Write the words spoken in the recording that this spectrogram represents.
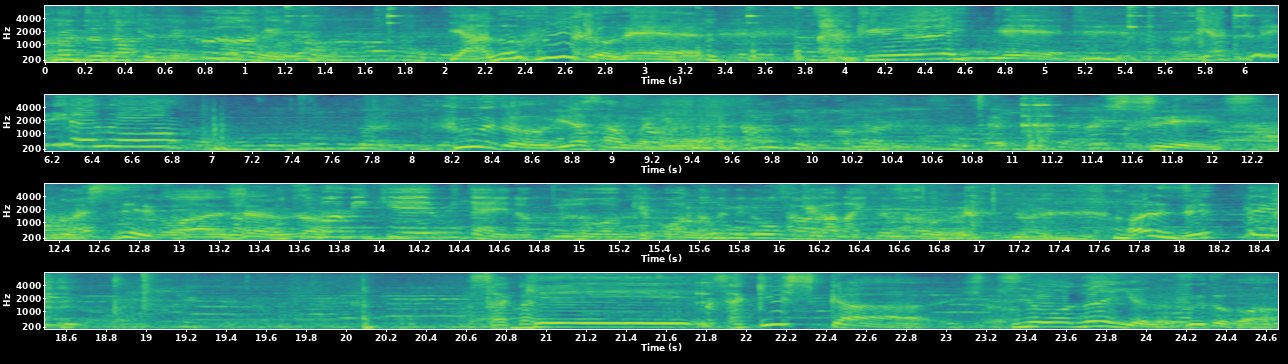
フードだけで。フードだけいやあのフードで酒がないって逆にあのフードの皆様にも失礼です。まあ失礼かおつまみ系みたいなフードが結構あったんだけど酒がないあれ絶対酒酒しか必要ないようなフードが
